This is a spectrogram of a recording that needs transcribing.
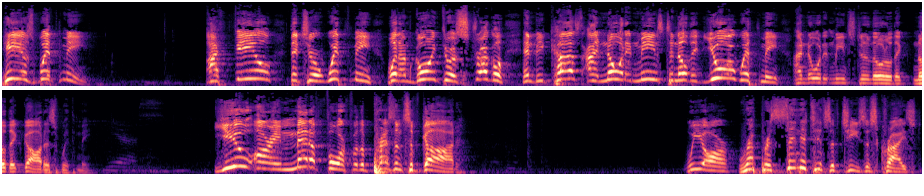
He is with me. I feel that you're with me when I'm going through a struggle. And because I know what it means to know that you're with me, I know what it means to know that, know that God is with me. Yes. You are a metaphor for the presence of God. We are representatives of Jesus Christ.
